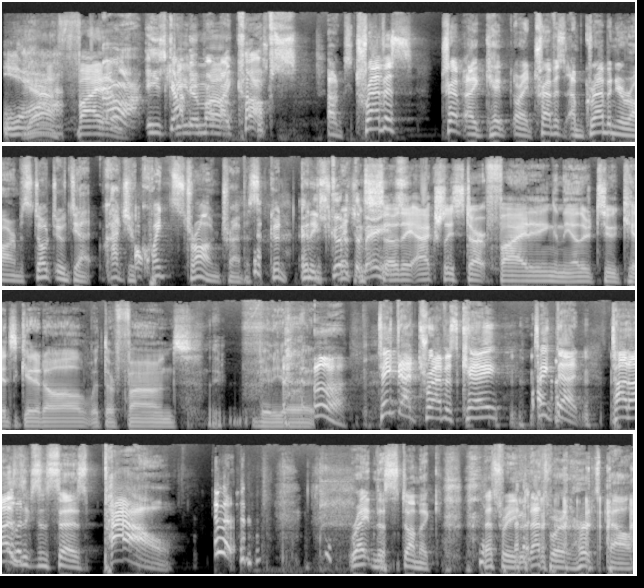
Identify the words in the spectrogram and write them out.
Yeah. fight him. Ah, he's got Beat me him by my cuffs. Uh, Travis. Trav, okay, all right, Travis. I'm grabbing your arms. Don't do that. God, you're oh. quite strong, Travis. Good. And he's good at the maze. So they actually start fighting, and the other two kids get it all with their phones. They video it. Ugh. Take that, Travis K. Take that. Todd Isaacson says, "Pow!" right in the stomach. That's where you, that's where it hurts, pal.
